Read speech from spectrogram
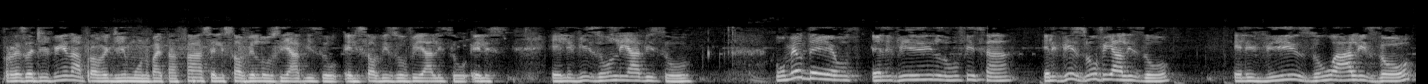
Professor Divino, a prova de imuno vai estar fácil. Ele só visualizou, ele só visualizou, ele, ele visualizou. Oh meu Deus, ele visualizou, ele visualizou, ele visualizou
